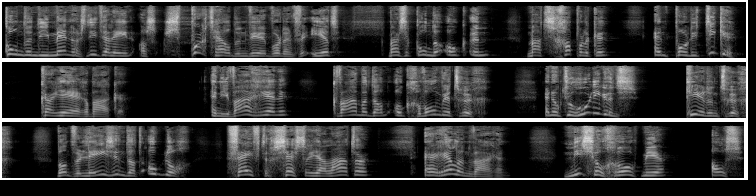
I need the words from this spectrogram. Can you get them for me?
konden die menners niet alleen als sporthelden weer worden vereerd, maar ze konden ook een maatschappelijke en politieke carrière maken. En die wagenrennen kwamen dan ook gewoon weer terug. En ook de hooligans keerden terug. Want we lezen dat ook nog 50, 60 jaar later er rellen waren. Niet zo groot meer als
